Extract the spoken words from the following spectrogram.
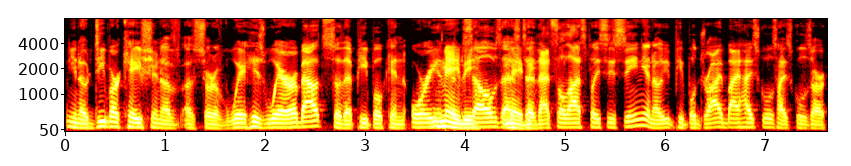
you know demarcation of, of sort of where his whereabouts, so that people can orient Maybe, themselves as to that's the last place he's seen. You know, people drive by high schools. High schools are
